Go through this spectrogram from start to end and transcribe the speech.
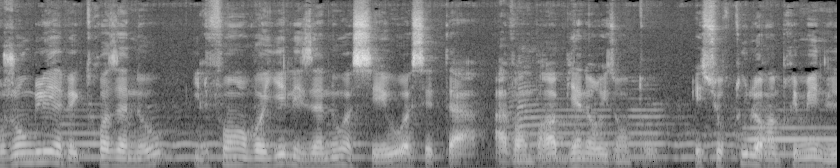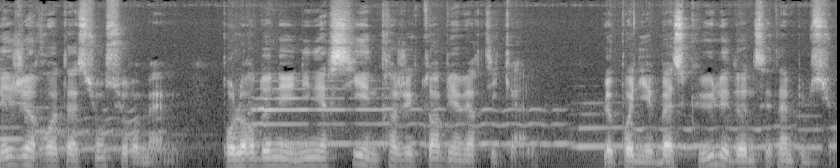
Pour jongler avec trois anneaux, il faut envoyer les anneaux assez haut assez tard, avant-bras bien horizontaux, et surtout leur imprimer une légère rotation sur eux-mêmes, pour leur donner une inertie et une trajectoire bien verticale. Le poignet bascule et donne cette impulsion.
